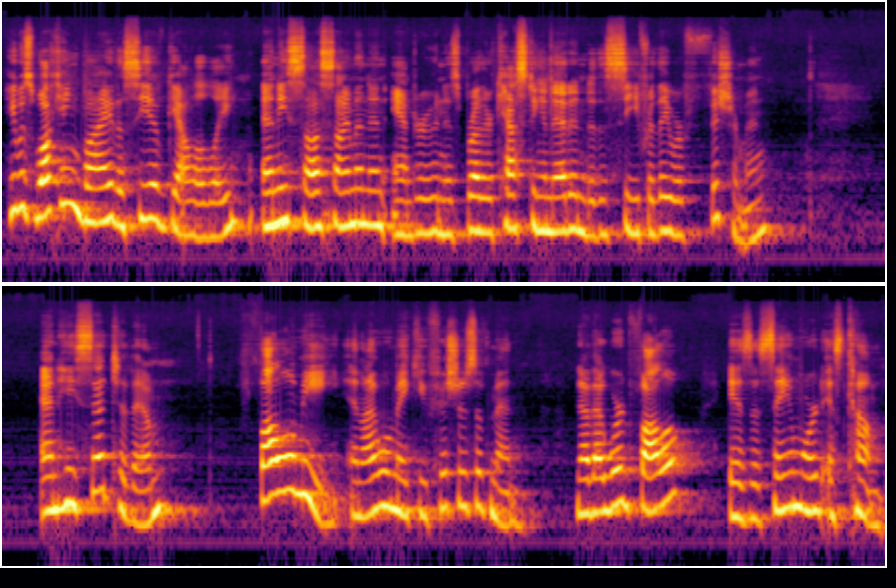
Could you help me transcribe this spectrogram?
he was walking by the Sea of Galilee, and he saw Simon and Andrew and his brother casting a net into the sea, for they were fishermen. And he said to them, Follow me, and I will make you fishers of men. Now, that word follow is the same word as come.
